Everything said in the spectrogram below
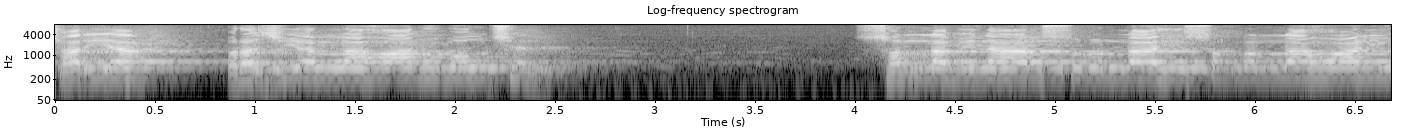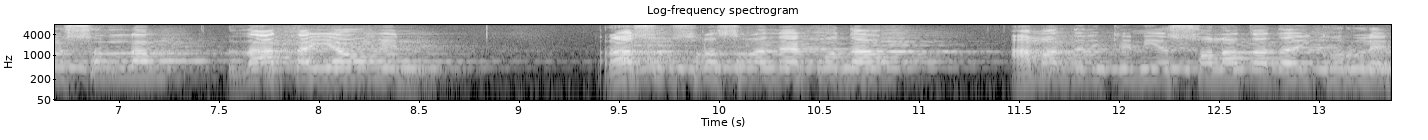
সারিয়া রাজিয়াল্লাহ আনহু বলছেন সাল্লাবিনা রসুল্লাহ সাল্লাহ আলী ওসাল্লাম রাতা ইয়াউমিন রাসুল সাল্লাম একদা আমাদেরকে নিয়ে সলাত আদায় করলেন।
